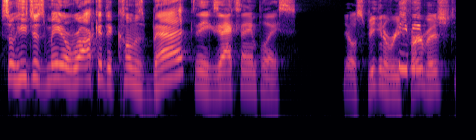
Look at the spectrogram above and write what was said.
so he just made a rocket that comes back. The exact same place. Yo, speaking of refurbished,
